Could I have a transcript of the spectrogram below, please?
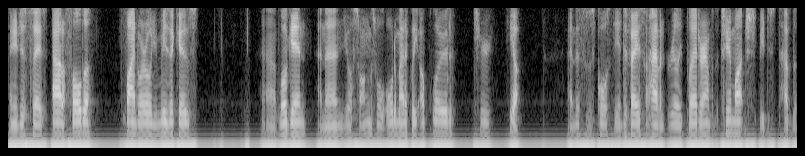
and you just says add a folder, find where all your music is, uh, log in, and then your songs will automatically upload to here. And this is of course the interface. I haven't really played around with it too much. You just have the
